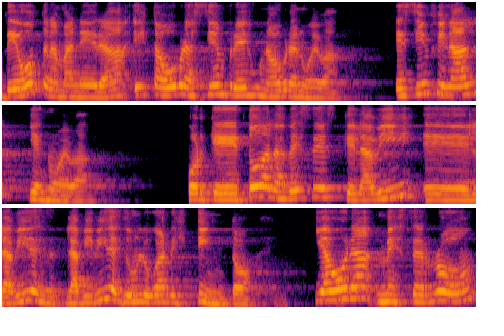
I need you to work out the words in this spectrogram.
de otra manera, esta obra siempre es una obra nueva. Es sin final y es nueva. porque todas las veces que la vi, eh, la, vi la viví desde un lugar distinto. Y ahora me cerró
